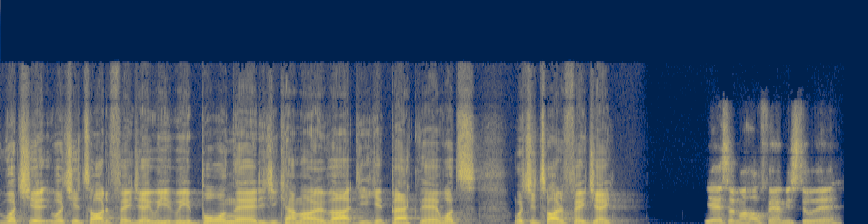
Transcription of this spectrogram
what's your what's your tie to Fiji? Were you, were you born there? Did you come over? Do you get back there? What's what's your tie to Fiji? Yeah, so my whole family's still there.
